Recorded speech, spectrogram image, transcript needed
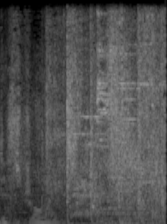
Destroyed.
